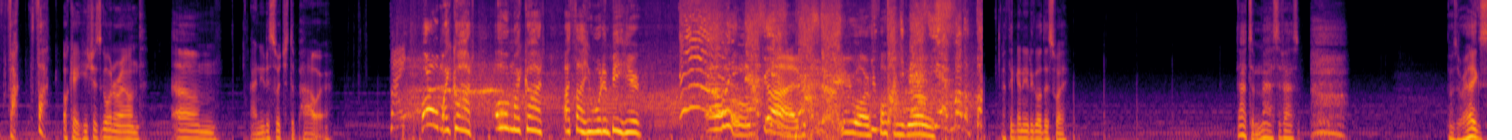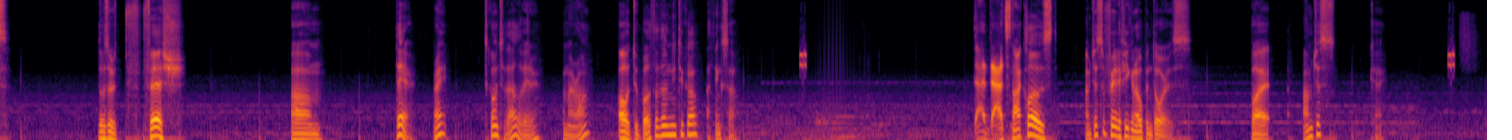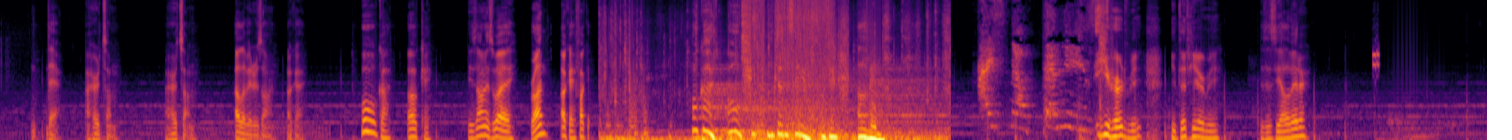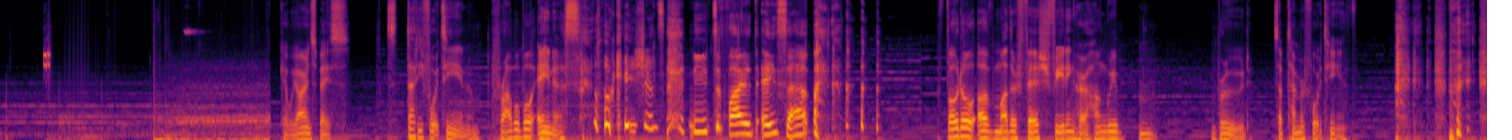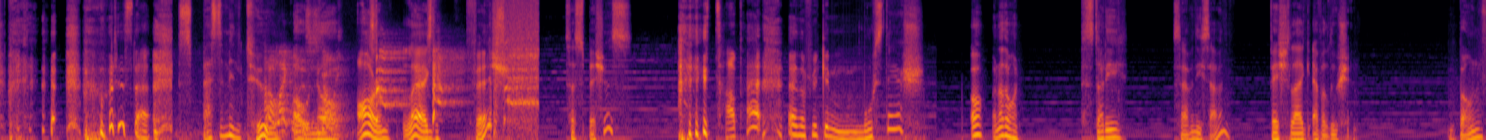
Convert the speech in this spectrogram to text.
Fuck, fuck. Okay, he's just going around. Um, I need to switch to power. Fight. Oh my god! Oh my god! I thought he wouldn't be here. Oh god! You are fucking gross. I think I need to go this way. That's a massive ass. Those are eggs. Those are fish. Um, there, right? Let's go into the elevator. Am I wrong? Oh, do both of them need to go? I think so. That that's not closed. I'm just afraid if he can open doors. But I'm just. There. I heard something. I heard something. Elevator's on. Okay. Oh god. Okay. He's on his way. Run? Okay, fuck it. Oh god. Oh, he doesn't see you. Okay. Elevator. I smell pennies. He heard me. He did hear me. Is this the elevator? Okay, we are in space. Study 14. Probable anus. Locations need to find ASAP. Photo of mother fish feeding her hungry brood. September 14th. what is that? Specimen 2. Like oh no. going. Arm, leg, fish? Suspicious? Top hat and the freaking mustache? Oh, another one. Study 77? Fish leg evolution. Bone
